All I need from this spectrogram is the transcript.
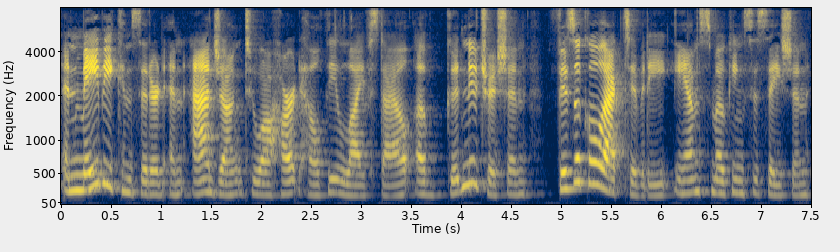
and may be considered an adjunct to a heart healthy lifestyle of good nutrition, physical activity, and smoking cessation,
